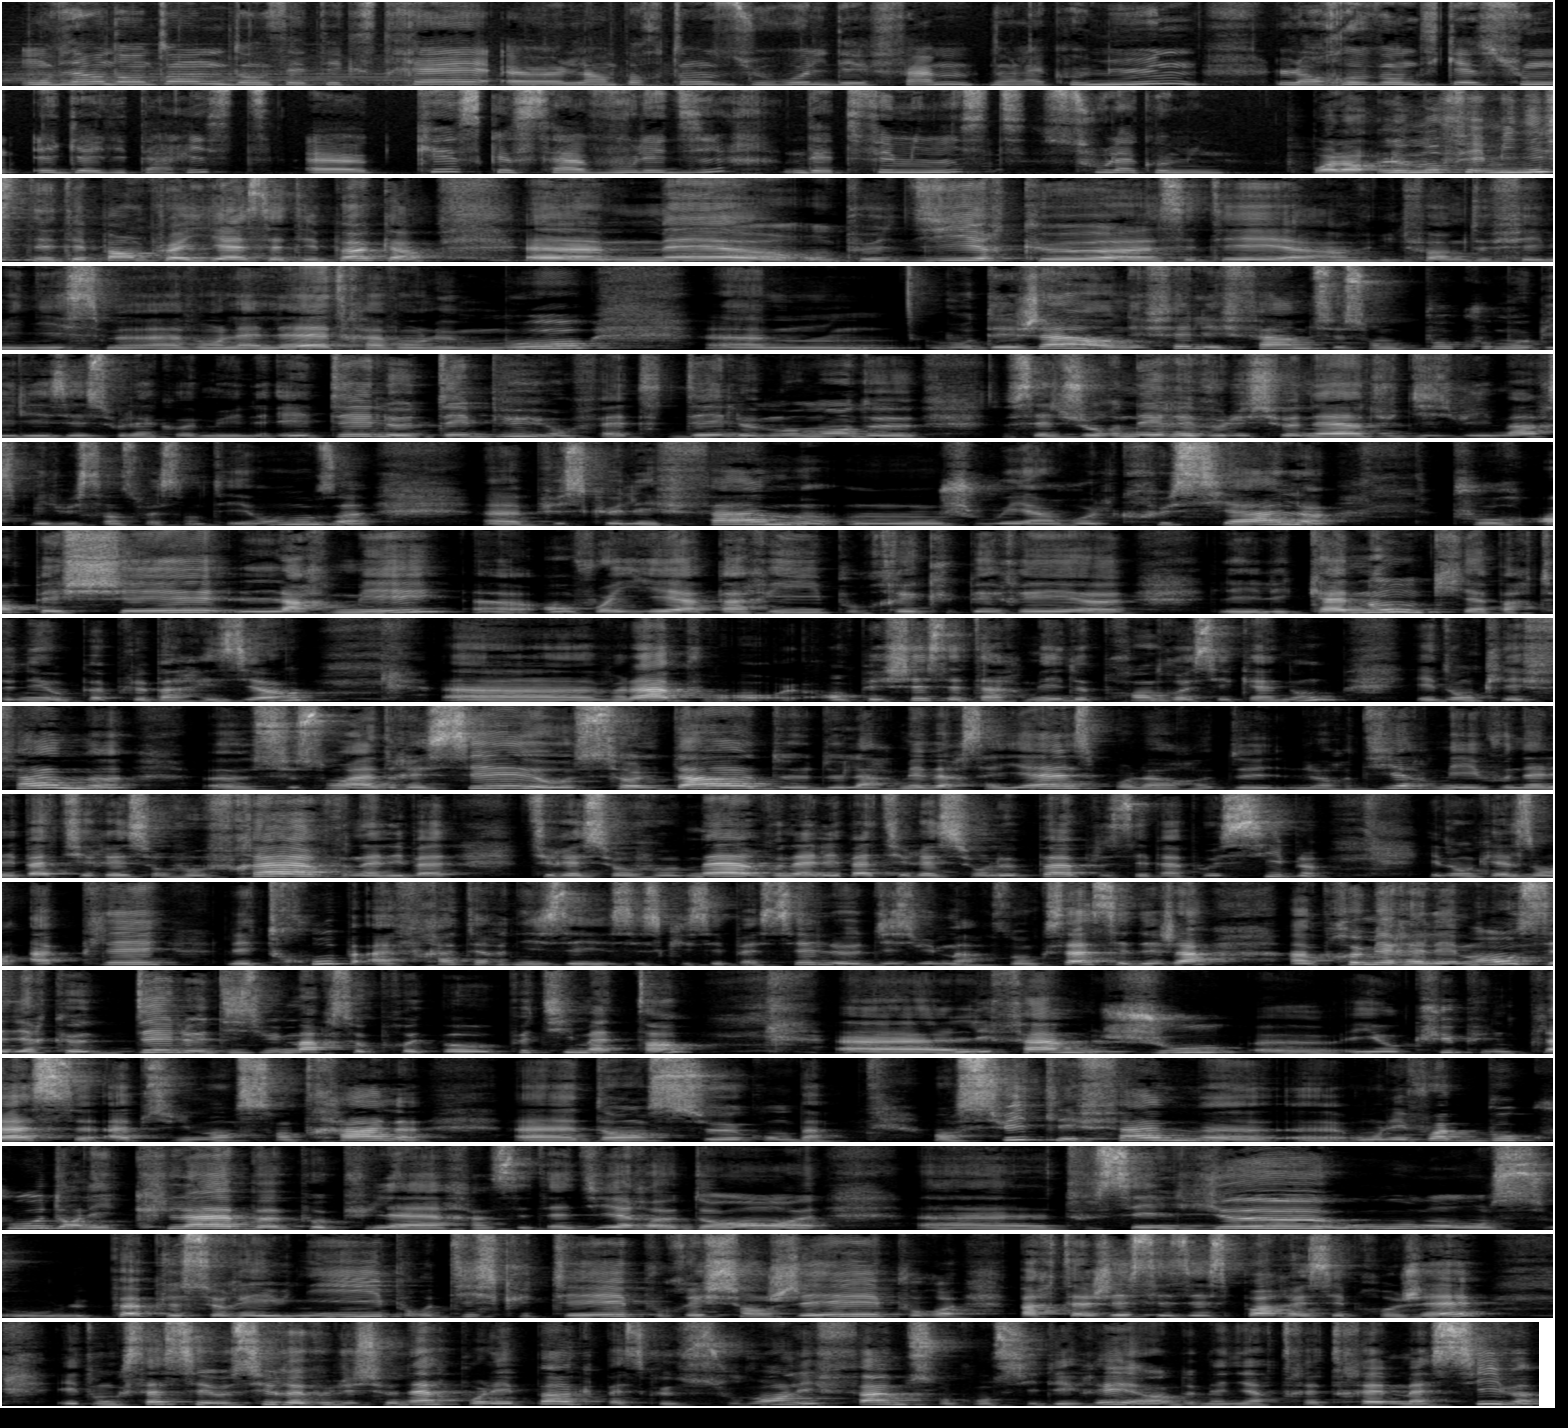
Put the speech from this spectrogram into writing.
on vient d'entendre dans cet extrait euh, l'importance du rôle des femmes dans la commune, leurs revendications égalitaristes. Euh, qu'est-ce que ça voulait dire d'être féministe sous la commune? Bon, alors, le mot féministe n'était pas employé à cette époque, hein, euh, mais euh, on peut dire que euh, c'était une forme de féminisme avant la lettre, avant le mot. bon, déjà, en effet, les femmes se sont beaucoup mobilisées sous la Commune, et dès le début, en fait, dès le moment de, de cette journée révolutionnaire du 18 mars 1871, puisque les femmes ont joué un rôle crucial pour empêcher l'armée euh, envoyée à Paris pour récupérer euh, les, les, canons qui appartenaient au peuple parisien, euh, voilà, pour empêcher cette armée de prendre ces canons. Et donc les femmes euh, se sont adressées aux soldats de, de l'armée versaillaise pour leur, de, leur dire mais vous n'allez pas tirer sur vos frères, vous n'allez pas tirer sur vos mères, vous n'allez pas tirer sur le peuple, c'est pas possible. Et donc elles ont appelé les troupes à fraterniser. C'est ce qui s'est passé le 18 mars. Donc ça c'est déjà un premier élément, c'est-à-dire que dès le 18 mars au, petit matin, euh, les femmes jouent euh, et occupent une place absolument centrale euh, dans ce combat. Ensuite, les femmes, on les voit beaucoup dans les clubs populaires, hein, c'est-à-dire dans tous ces lieux où, le peuple se réunit pour discuter, pour échanger, pour partager ses espoirs et ses projets. Et donc ça, c'est aussi révolutionnaire pour l'époque parce que souvent les femmes sont considérées hein, de manière très très massive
